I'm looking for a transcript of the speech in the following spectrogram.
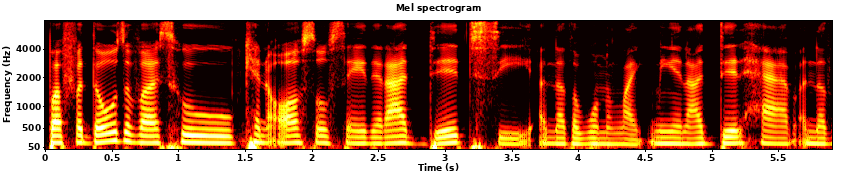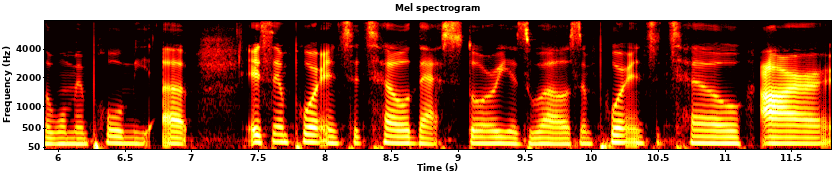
but for those of us who can also say that I did see another woman like me and I did have another woman pull me up it's important to tell that story as well it's important to tell our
